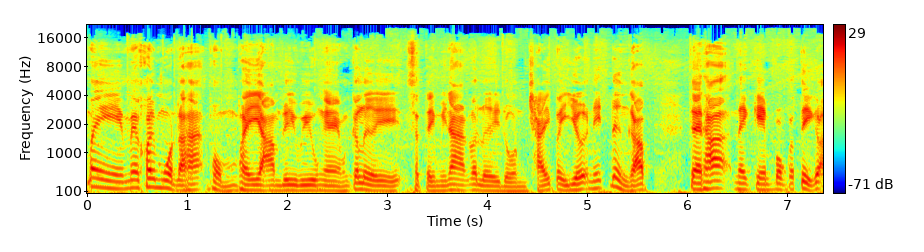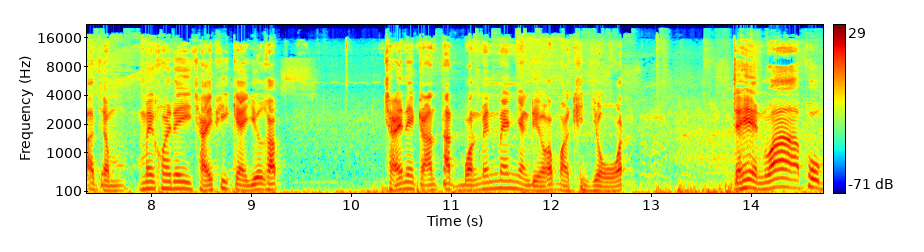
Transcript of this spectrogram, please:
ไม่ไม่ค่อยหมดนะฮะ ผมพยายามรีวิวไง มันก็เลยสเตมิน่าก็เลยโดนใช้ไปเยอะนิดหนึ่งครับ แต่ถ้าในเกมปกติก็อาจจะไม่ค่อยได้ใช้พี่แกเยอะครับ ใช้ในการตัดบอลแม่นๆ อย่างเดียวครับมาคินยอสจะเห็นว่าผม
